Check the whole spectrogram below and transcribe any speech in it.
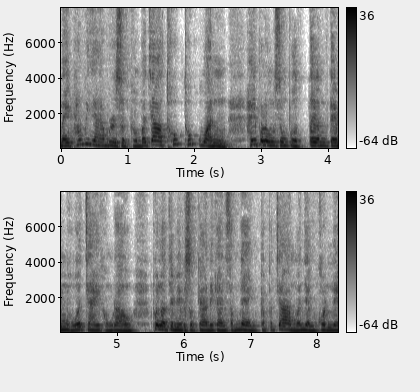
ในพระวิญญาณบริสุทธิ์ของพระเจ้าทุกๆวัน ให้พระองค์ทรงโปรดเติมเต็มหัวใจของเรา เพื่อเราจะมีประสบการณ์ในการสำแดงกับพระเจ้าเหมือนอย่างคนใน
